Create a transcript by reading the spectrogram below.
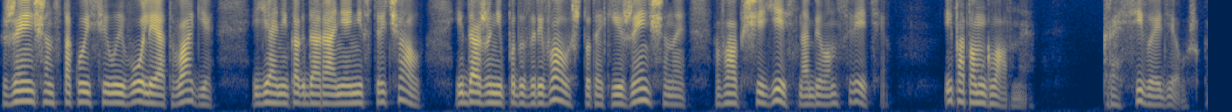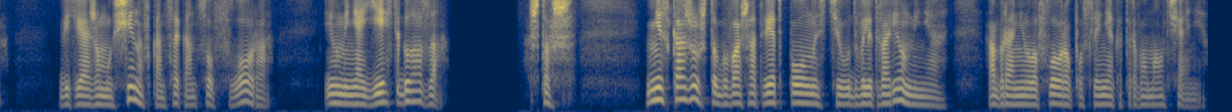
Женщин с такой силой воли и отваги я никогда ранее не встречал и даже не подозревал, что такие женщины вообще есть на белом свете. И потом главное — красивая девушка. Ведь я же мужчина, в конце концов, Флора, и у меня есть глаза. Что ж, не скажу, чтобы ваш ответ полностью удовлетворил меня, — обронила Флора после некоторого молчания.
